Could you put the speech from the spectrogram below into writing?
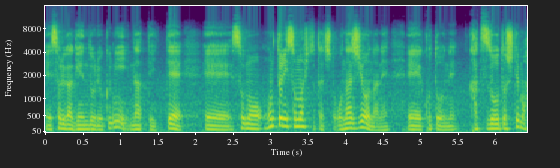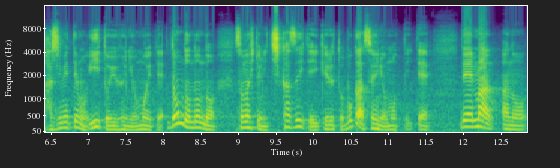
えー、それが原動力になっていって、え、その、本当にその人たちと同じようなね、え、ことをね、活動としても始めてもいいというふうに思えて、どんどんどんどんその人に近づいていけると僕はそういうふうに思っていて、で、まあ、あの、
